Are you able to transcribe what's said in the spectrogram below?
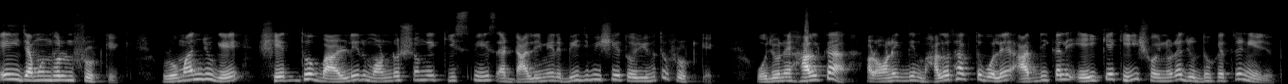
এই যেমন ধরুন ফ্রুট কেক রোমান যুগে সেদ্ধ বার্লির মণ্ডর সঙ্গে কিশমিশ আর ডালিমের বীজ মিশিয়ে তৈরি হতো ফ্রুট কেক ওজনে হালকা আর অনেক দিন ভালো থাকতো বলে আদিকালে এই কেকই সৈন্যরা যুদ্ধক্ষেত্রে নিয়ে যেত।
